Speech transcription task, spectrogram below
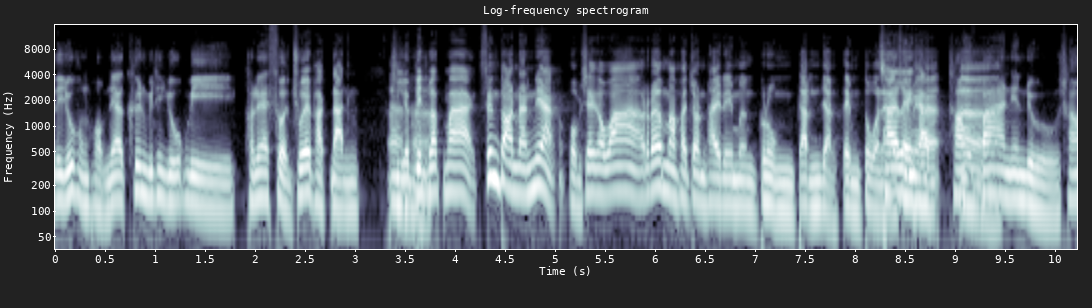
ในยุคของผมเนี่ยขึ้นวิทยุมีเขาเรียกส่วนช่วยผลักดันศิลปินมากๆ ซึ่งตอนนั้นเนี่ยผมใช้คำว่าเริ่มมาผจญภัยในเมืองกรุงกันอย่างเต็มตัวแล้วใช่เลยไหมครับฮะเช่าอ่บ้านกันอยู่เช่า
